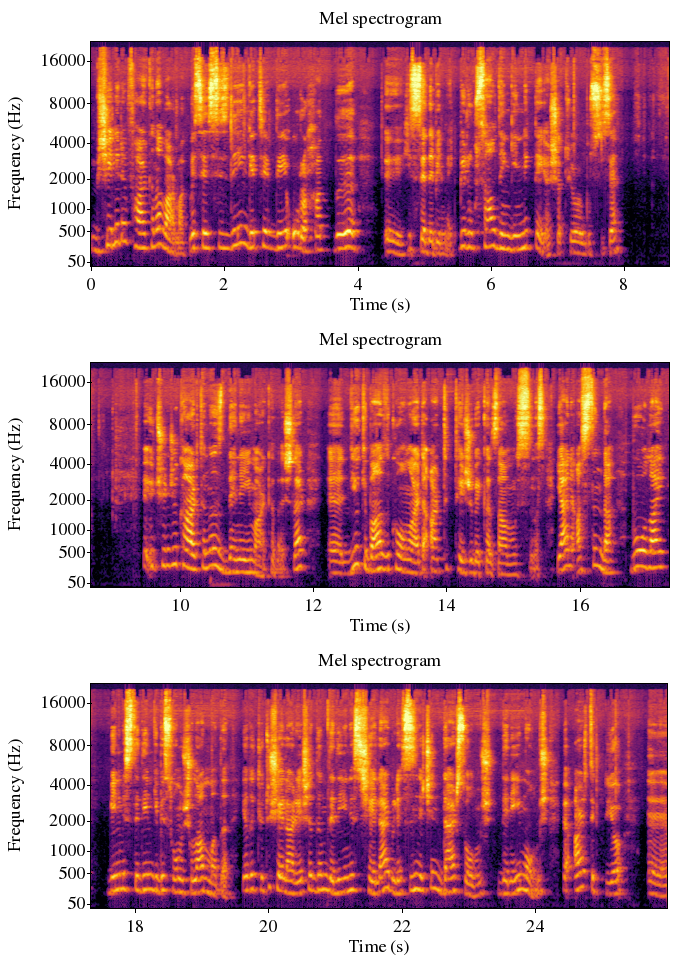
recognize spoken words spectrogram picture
bir şeylerin farkına varmak ve sessizliğin getirdiği o rahatlığı e, hissedebilmek. Bir ruhsal dinginlik de yaşatıyor bu size. Ve üçüncü kartınız deneyim arkadaşlar. Ee, diyor ki bazı konularda artık tecrübe kazanmışsınız. Yani aslında bu olay benim istediğim gibi sonuçlanmadı ya da kötü şeyler yaşadığım dediğiniz şeyler bile sizin için ders olmuş, deneyim olmuş ve artık diyor e,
